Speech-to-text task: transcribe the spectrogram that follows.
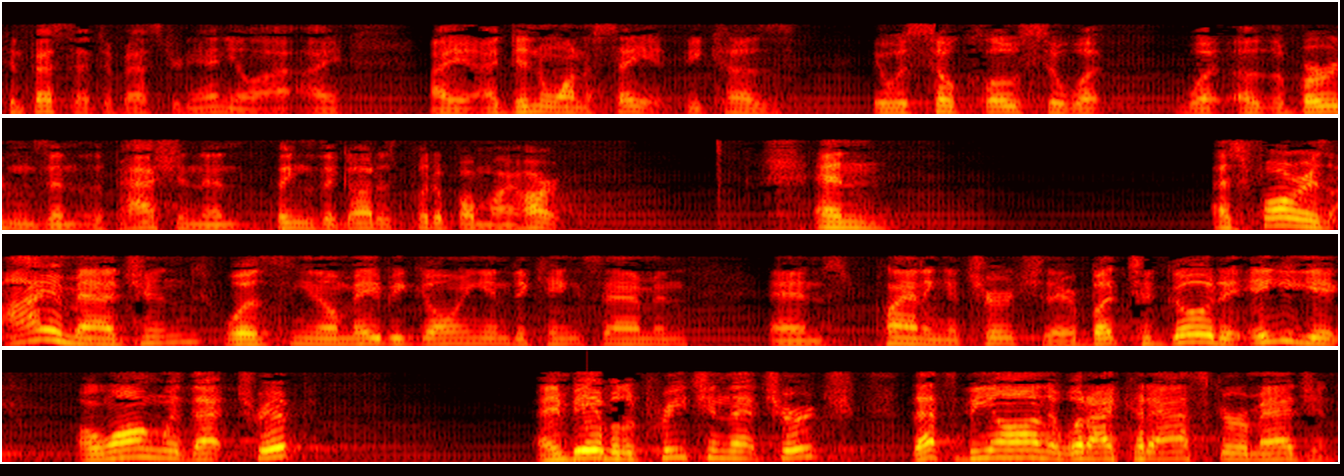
confess that to Pastor Daniel. I, I I didn't want to say it because it was so close to what what uh, the burdens and the passion and things that God has put upon my heart. And as far as I imagined was, you know, maybe going into King Salmon and planning a church there. But to go to Egegik along with that trip and be able to preach in that church, that's beyond what I could ask or imagine.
